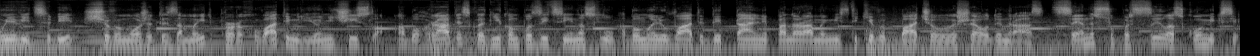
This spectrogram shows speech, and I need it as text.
Уявіть собі, що ви можете за мить прорахувати мільйонні числа, або грати складні композиції на слух, або малювати детальні панорами міст, які ви бачили лише один раз. Це не суперсила з коміксів,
